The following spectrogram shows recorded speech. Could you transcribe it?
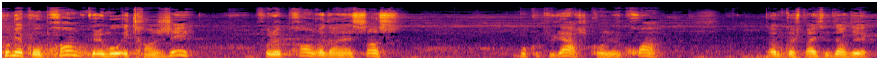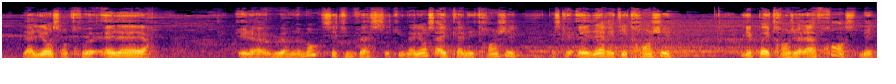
faut bien comprendre que le mot étranger, faut le prendre dans un sens beaucoup plus large qu'on ne le croit. Comme quand je parlais tout à l'heure de l'alliance entre LR et le gouvernement, c'est une alliance avec un étranger. Parce que LR est étranger. Il n'est pas étranger à la France, mais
